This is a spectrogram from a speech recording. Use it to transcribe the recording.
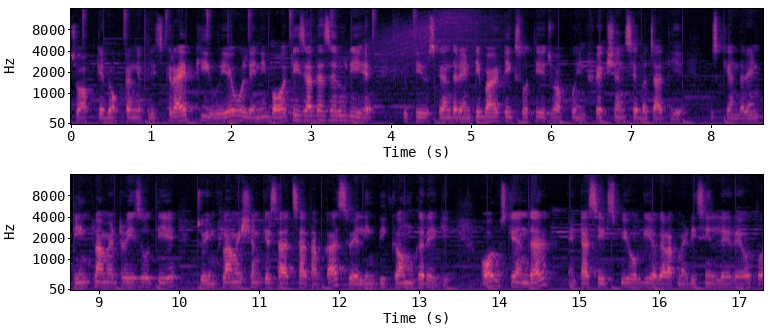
जो आपके डॉक्टर ने प्रिस्क्राइब की हुई है, वो लेनी बहुत ही ज़्यादा ज़रूरी है। क्योंकि उसके अंदर एंटीबायोटिक्स होती है जो आपको इन्फेक्शन से बचाती है। उसके अंदर एंटी इन्फ्लामेटरीज होती है, जो इन्फ्लामेशन के साथ साथ आपका स्वेलिंग भी कम करेगी। और उसके अंदर एंटासिड्स भी होगी। अगर आप मेडिसिन ले रहे हो तो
